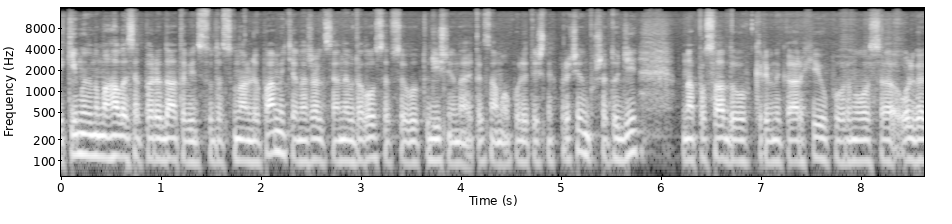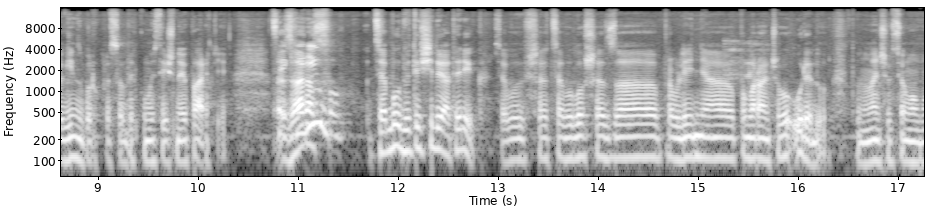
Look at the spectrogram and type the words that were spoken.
які ми намагалися передати в інститут національної пам'яті. На жаль, це не вдалося в силу тодішніх навіть так само політичних причин. Бо ще тоді на посаду керівника архіву повернулася Ольга Гінзбург, представник комуністичної партії. Це Зараз... Кирил був? Це був 2009 рік. Це був ще це було ще за правління помаранчевого уряду. Тим не менше в цьому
